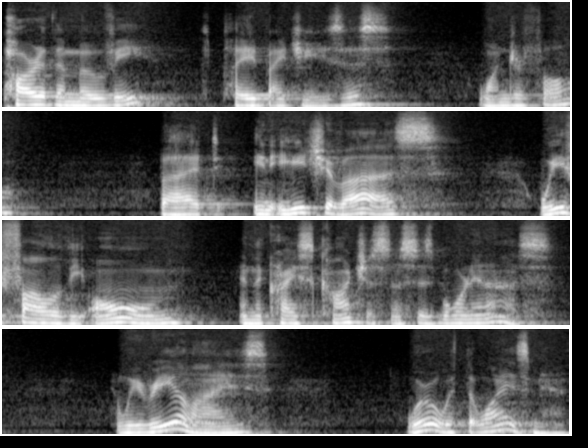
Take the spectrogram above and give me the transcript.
part of the movie is played by Jesus. Wonderful. But in each of us, we follow the Om, and the Christ consciousness is born in us. And we realize we're with the wise men.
